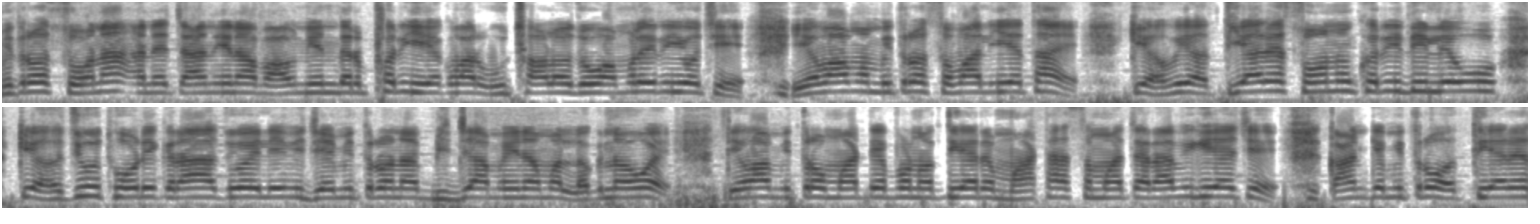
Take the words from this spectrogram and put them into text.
મિત્રો, સોના અને ચાંદીના ભાવની અંદર ફરી એકવાર ઉછાળો જોવા મળી રહ્યો છે. એવામાં મિત્રો, સવાલ એ થાય કે હવે અત્યારે સોનું ખરીદી લેવું કે હજુ થોડીક રાહ જોઈ લેવી? જે મિત્રોના બીજા મહિનામાં લગ્ન હોય તેવા મિત્રો માટે પણ અત્યારે માઠા સમાચાર આવી ગયા છે. કારણ કે મિત્રો, અત્યારે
